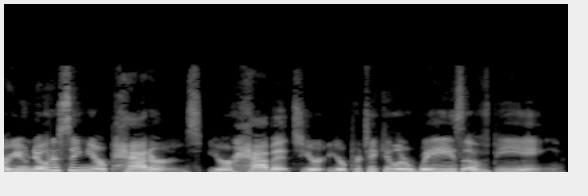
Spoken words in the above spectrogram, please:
Are you noticing your patterns, your habits, your, your particular ways of being?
